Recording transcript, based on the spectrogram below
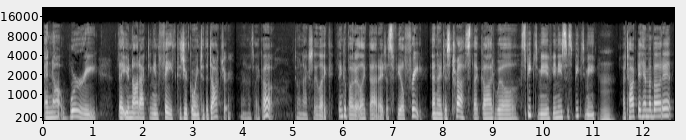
and not worry that you're not acting in faith because you're going to the doctor? And I was like, oh, don't actually like think about it like that. I just feel free and I just trust that God will speak to me if he needs to speak to me. Mm. I talk to him about it.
